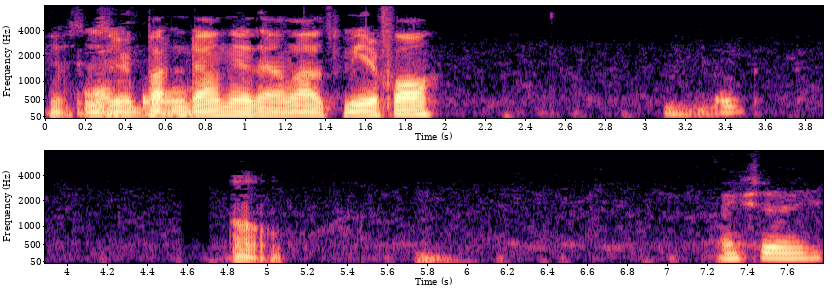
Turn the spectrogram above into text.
yes. Is I there a button down there that allows me to fall? Nope. Oh, Actually.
